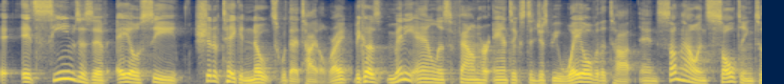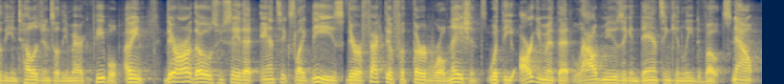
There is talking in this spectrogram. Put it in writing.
it, seems as if AOC should have taken notes with that title, right? Because many analysts found her antics to just be way over the top and somehow insulting to the intelligence of the American people. I mean, there are those who say that antics like these, they're effective for third world nations, with the argument that loud music and dancing can lead to votes. Now,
